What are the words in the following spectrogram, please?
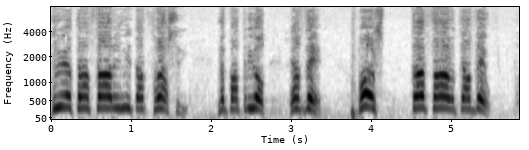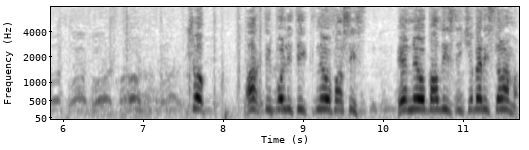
kryetradhtarin Mitat Frashëri në Patriot e Atdhe. Poshtë tradhtarët e Atdheut. Shokë, akti politik neofashist e neoballist i qeverisë Rama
